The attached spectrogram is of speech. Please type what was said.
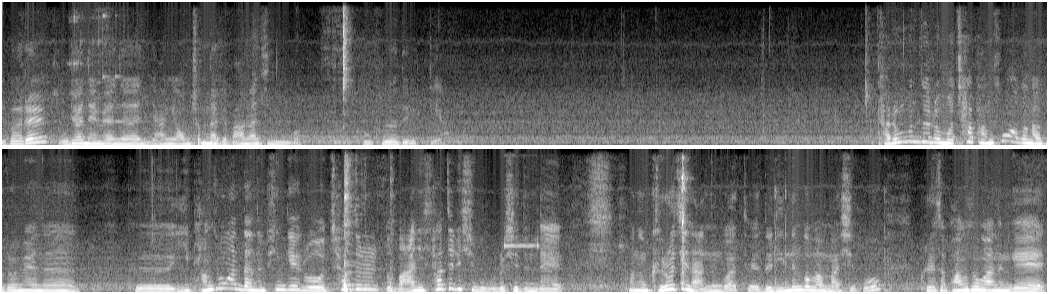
이거를 우려내면은 양이 엄청나게 많아지는 거. 그거 보여드릴게요. 다른 분들은 뭐 차 방송하거나 그러면은 그 이 방송한다는 핑계로 차들 또 많이 사들이시고 그러시던데 저는 그러진 않는 것 같아요. 늘 있는 것만 마시고 그래서 방송하는 게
